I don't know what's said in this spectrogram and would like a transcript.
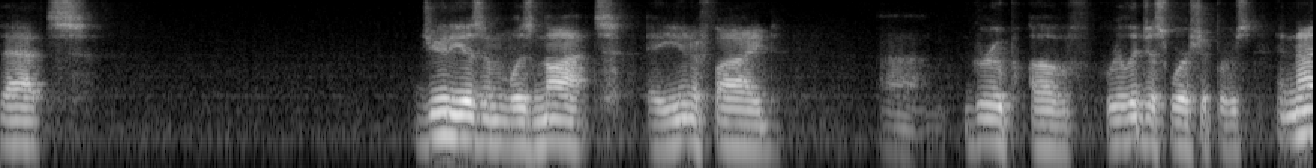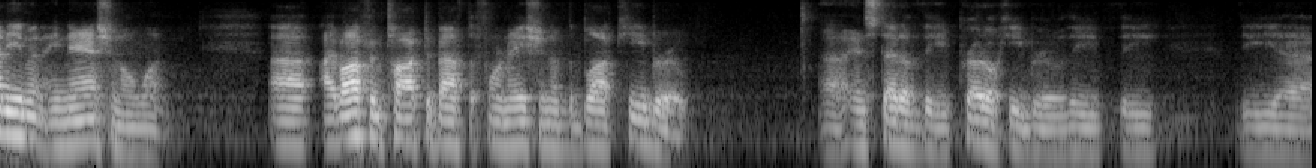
that Judaism was not a unified uh, group of religious worshippers, and not even a national one. Uh, I've often talked about the formation of the block Hebrew uh, instead of the Proto Hebrew, the the the uh,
